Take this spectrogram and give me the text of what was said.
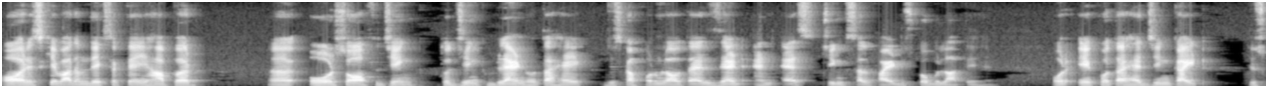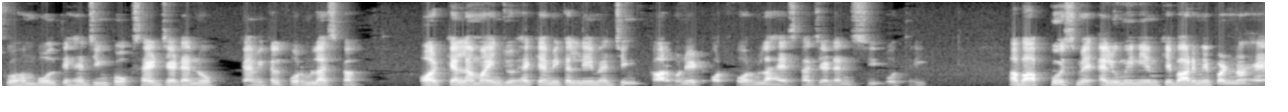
और इसके बाद हम देख सकते हैं यहाँ पर ओर्स ऑफ़ जिंक तो जिंक ब्लैंड होता है जिसका फॉर्मूला होता है Z N S zinc sulphide इसको बुलाते हैं। और एक होता है जिंकाइट जिसको हम बोलते हैं zinc oxide Z N O chemical formula इसका। और कैलामाइन जो है केमिकल नेम है जिंक कार्बोनेट और फॉर्मूला है इसका Z N C O three अब आपको इसमें एल्यूमिनियम के बारे में पढ़ना है।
